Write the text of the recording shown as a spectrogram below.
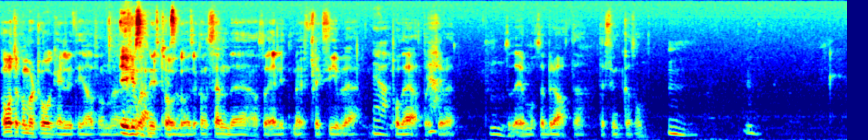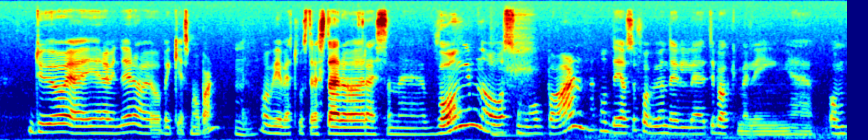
Og at det kommer tog hele tida. Sånn, eh, Ikke sant, et nytt tog, og du kan sende det altså, er litt mer fleksible Ja. på det. At det ikke, Mm. så det er jo en måte bra at det, det funker sånn. Mm. Du og jeg, Ravinder, har jo begge små barn. Mm. Og vi vet hvor stress det er å reise med vogn og små barn. Og det også får vi jo en del eh, tilbakemelding eh, om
